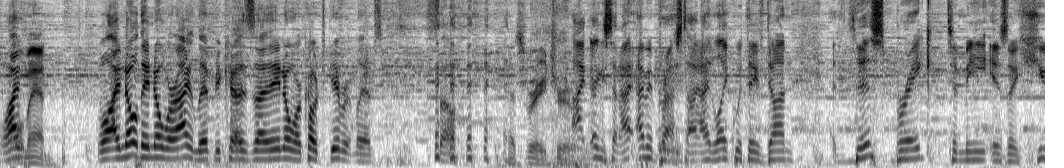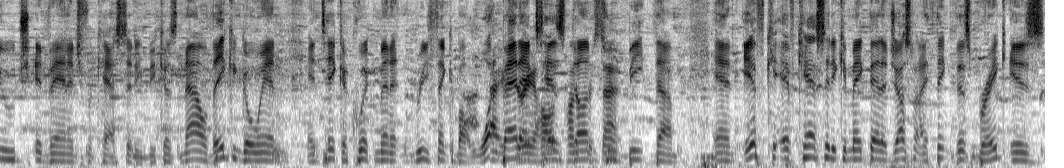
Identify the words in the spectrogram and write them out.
well, I, Oh man, well, I know they know where I live because uh, they know where Coach Gibbard lives. So, that's very true. I, like I said, I, I'm impressed. I, I like what they've done. This break to me is a huge advantage for Cass City because now they can go in and take a quick minute and rethink about what I Bad agree X has done to beat them. And if Ca- if Cass City can make that adjustment, I think this break is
